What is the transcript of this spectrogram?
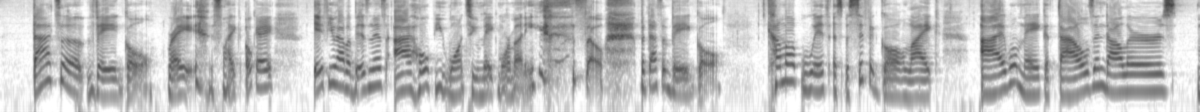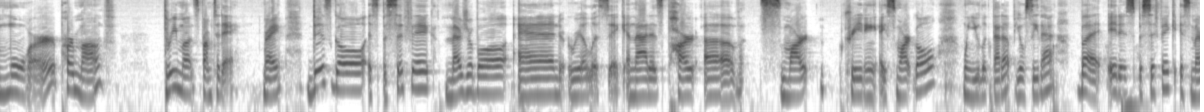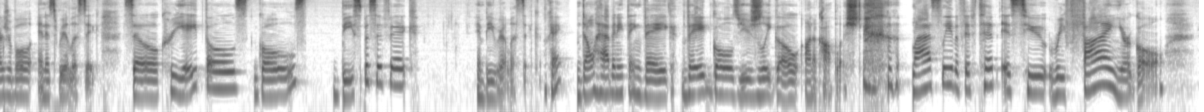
That's a vague goal, right? It's like, okay, if you have a business, I hope you want to make more money. so, but that's a vague goal. Come up with a specific goal like, I will make a thousand dollars more per month three months from today, right? This goal is specific, measurable, and realistic. And that is part of SMART, creating a SMART goal. When you look that up, you'll see that. But it is specific, it's measurable, and it's realistic. So create those goals, be specific, and be realistic, okay? Don't have anything vague. Vague goals usually go unaccomplished. Lastly, the fifth tip is to refine your goal.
